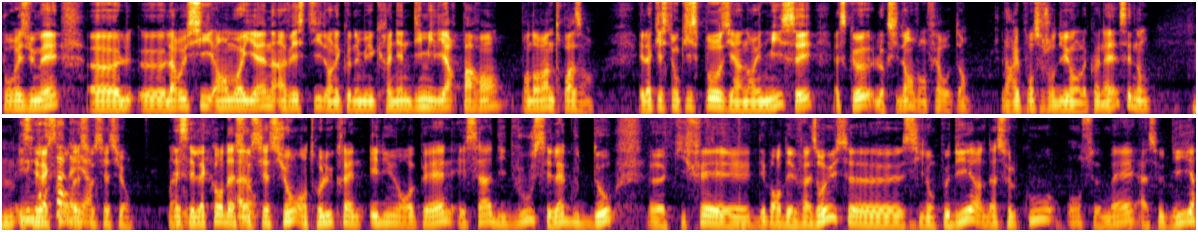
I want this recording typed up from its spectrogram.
pour résumer, la Russie a en moyenne investi dans l'économie ukrainienne 10 milliards par an pendant 23 ans. Et la question qui se pose il y a un an et demi, c'est est-ce que l'Occident va en faire autant? La réponse aujourd'hui, on la connaît, c'est non. Et c'est l'accord d'association. Et c'est l'accord d'association entre l'Ukraine et l'Union européenne. Et ça, dites-vous, c'est la goutte d'eau euh, qui fait déborder le vase russe, euh, si l'on peut dire. D'un seul coup, on se met à se dire,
